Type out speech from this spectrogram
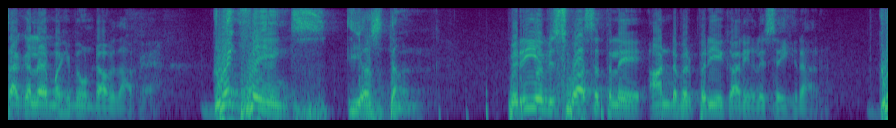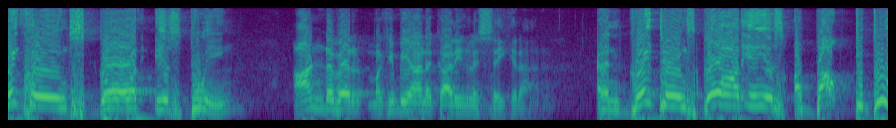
சகல மகிமை உண்டாவதாக Great things He has done. பெரிய விசுவாசத்திலே ஆண்டவர் பெரிய காரியங்களை செய்கிறார் Great things God is doing, ஆண்டவர் மகிமையான காரியங்களை செய்கிறார் and great things God is about to do.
